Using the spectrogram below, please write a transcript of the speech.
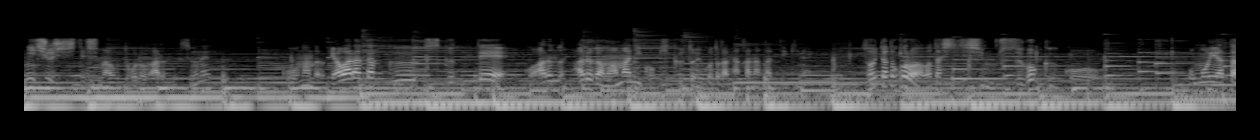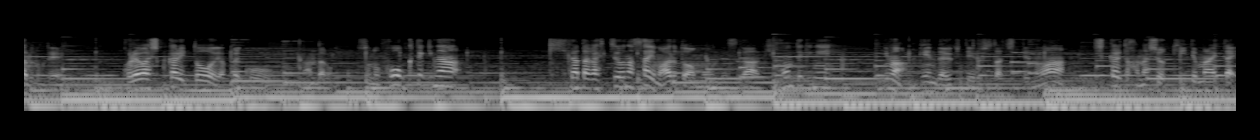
に終始してしまうところがあるんですよね。こうなんだろう柔らかくすくってこうあるあるがままにこう聞くということがなかなかできない。そういったところは私自身もすごくこう思い当たるのでこれはしっかりとやっぱりこうなんだろうそのフォーク的な聞き方が必要な際もあるとは思うんですが基本的に今現代を生きている人たちっていうのはしっかりと話を聞いてもらいたい。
